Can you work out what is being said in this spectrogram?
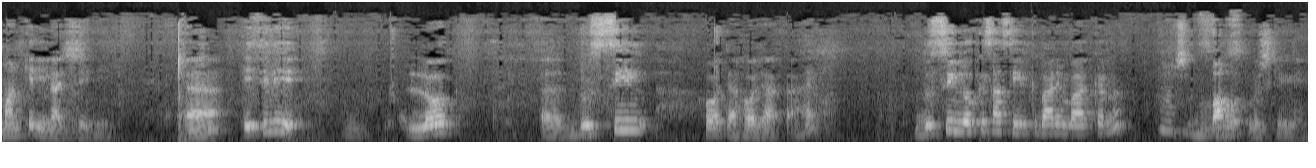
मन के लिए इलाज दे दी। इसलिए लोग दुस्सील हो जा हो जाता है। दुस्सील लोग के साथ सील के बारे में बात करना बहुत मुश्किल है।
